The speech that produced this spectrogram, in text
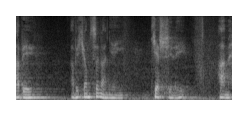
aby, abychom se na něj těšili. Amen.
